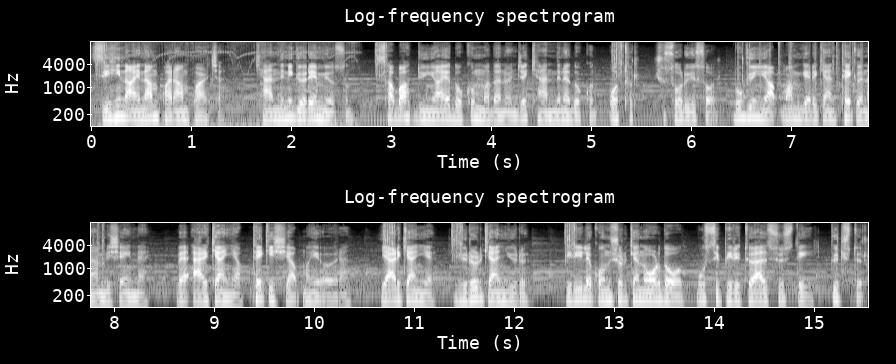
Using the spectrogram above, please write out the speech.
Zihin aynan paramparça. Kendini göremiyorsun. Sabah dünyaya dokunmadan önce kendine dokun. Otur, şu soruyu sor. Bugün yapmam gereken tek önemli şey ne? Ve erken yap, tek iş yapmayı öğren. Yerken ye, yürürken yürü. Biriyle konuşurken orada ol. Bu spiritüel süs değil, güçtür.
